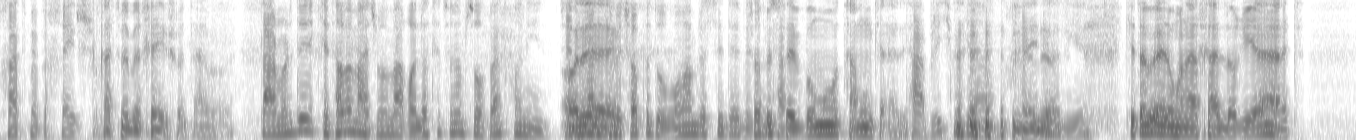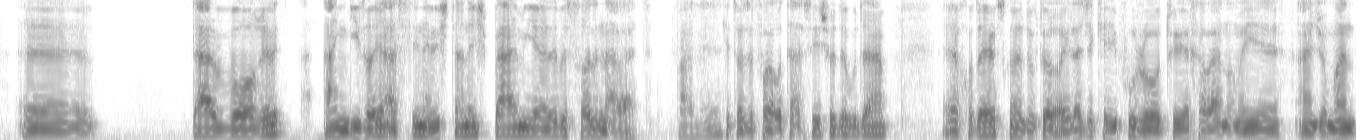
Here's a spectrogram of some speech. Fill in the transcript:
ختمه به خیر شد. ختم به خیر شد در واقع. در مورد کتاب مجموع مقالاتتون هم صحبت کنین. آره. که به چاپ دوم هم رسیده بهتون چاپ تب- سوم رو تموم کردیم. تبریک میگم. خیلی. عالیه. کتاب علم هنر خلاقیت در واقع انگیزهای اصلی نوشتنش برمیگرده به سال 90 بله. که تازه فارغ التحصیل شده بودم. خدا حفظ کنه دکتر آیرج کیپور رو توی خبرنامه انجمن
